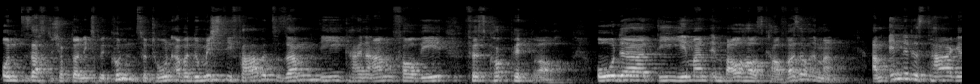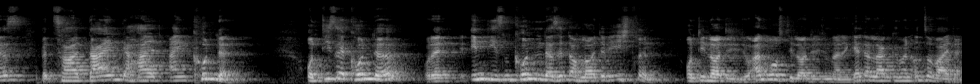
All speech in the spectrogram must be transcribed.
und sagst, ich habe doch nichts mit Kunden zu tun, aber du mischst die Farbe zusammen, die, keine Ahnung, VW fürs Cockpit braucht. Oder die jemand im Bauhaus kauft, was auch immer. Am Ende des Tages bezahlt dein Gehalt ein Kunde. Und dieser Kunde oder in diesen Kunden, da sind auch Leute wie ich drin. Und die Leute, die du anrufst, die Leute, die sich um deine Geldanlagen kümmern und so weiter.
